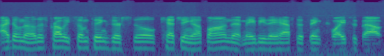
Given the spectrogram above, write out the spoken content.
I don't know. There's probably some things they're still catching up on that maybe they have to think twice about.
